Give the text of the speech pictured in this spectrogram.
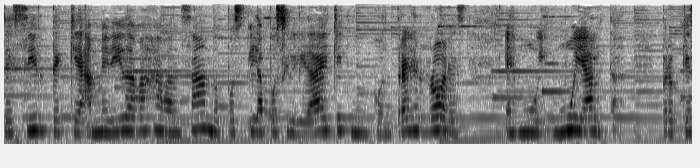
decirte que a medida vas avanzando, pues la posibilidad de que encontres errores es muy, muy alta, pero que,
